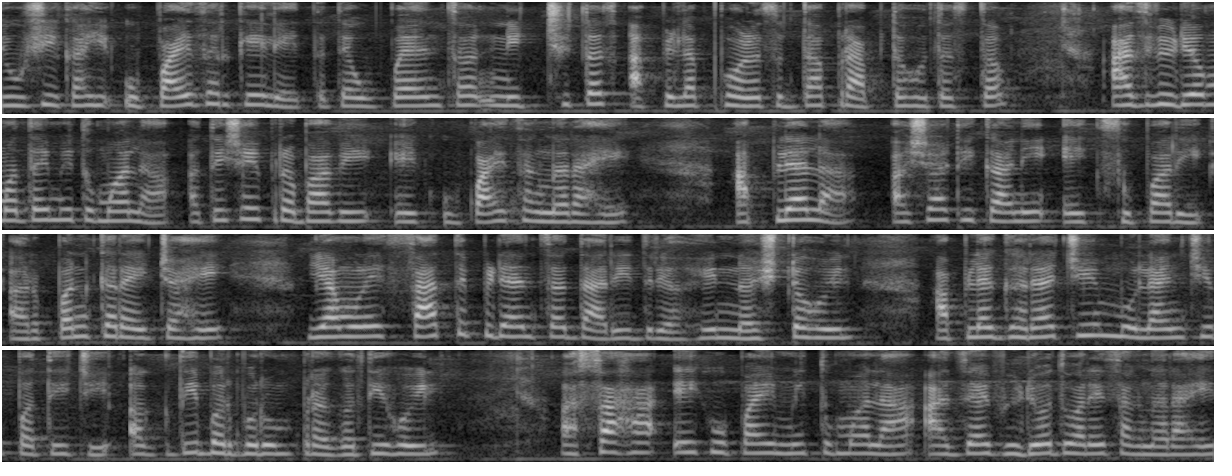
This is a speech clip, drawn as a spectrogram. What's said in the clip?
दिवशी काही उपाय जर केले तर त्या उपायांचं निश्चितच आपल्याला फळसुद्धा प्राप्त होत असतं. आज व्हिडिओमध्ये मी तुम्हाला अतिशय प्रभावी एक उपाय सांगणार आहे. आपल्याला अशा ठिकाणी एक सुपारी अर्पण करायची आहे. यामुळे सात पिढ्यांचं दारिद्र्य हे नष्ट होईल. आपल्या घराची मुलांची पतीची अगदी भरभरून प्रगती होईल. असा हा एक उपाय मी तुम्हाला आज या व्हिडिओद्वारे सांगणार आहे.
